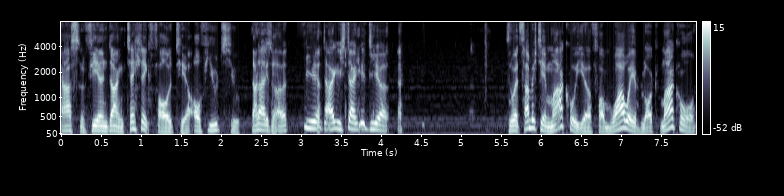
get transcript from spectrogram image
Carsten, vielen Dank. Technikfaultier auf YouTube. Danke dir. Vielen Dank, ich danke dir. So, jetzt habe ich den Marco hier vom Huawei-Blog. Marco,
